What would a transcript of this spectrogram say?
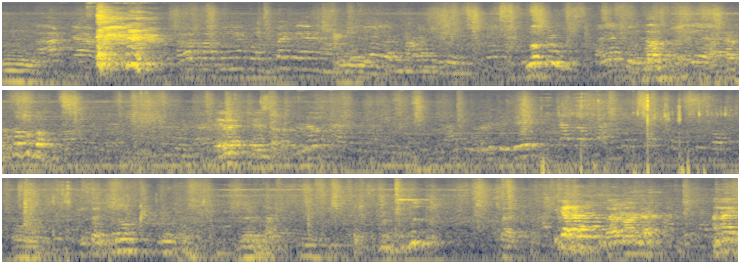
ఉమ్. మొక్కు ఇద్దాం. ఏలే, చేస్తా ఇక్కడ చూడు. సరే. ఇక్కడ సరే, మాట్లాడు. అన్నయ్య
